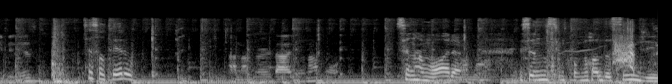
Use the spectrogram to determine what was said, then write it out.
Aqui, beleza? Você é solteiro? Ah, na verdade eu namoro. Você namora? E você não se incomoda assim de,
